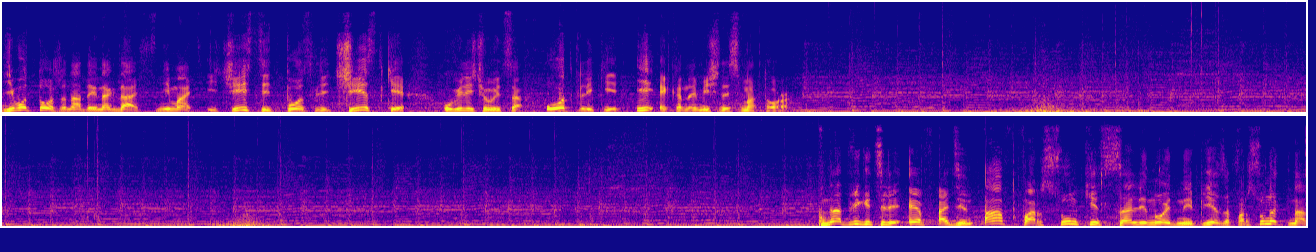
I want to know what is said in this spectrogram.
Его тоже надо иногда снимать и чистить. После чистки увеличиваются отклики и экономичность мотора. На двигателе F1A форсунки соленоидные. Пьезофорсунок на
